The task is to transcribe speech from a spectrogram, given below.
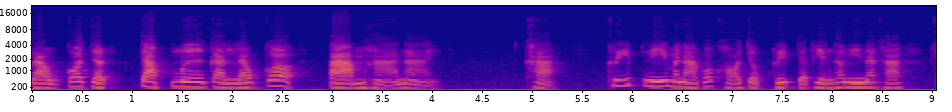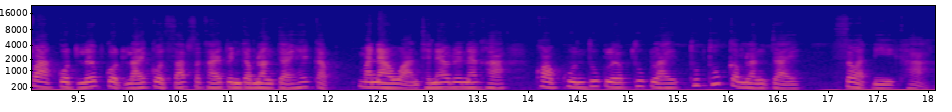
เราก็จะจับมือกันแล้วก็ตามหานาย ค่ะ คลิปนี้มานาวก็ขอจบคลิปแต่เพียงเท่านี้นะคะ ฝากกดเลิฟกดไลค์กดซับสไคร b ์เป็นกำลังใจให้กับมานาวหวานชาแนลด้วยนะคะ ขอบคุณทุกเลิฟทุกไลค์ทุกๆกำลังใจ สวัสดีค่ะ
